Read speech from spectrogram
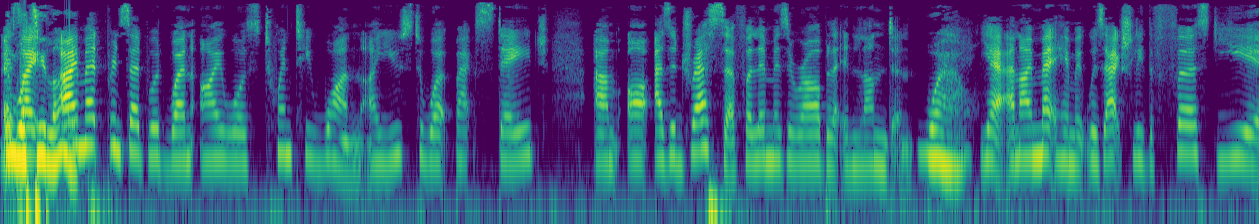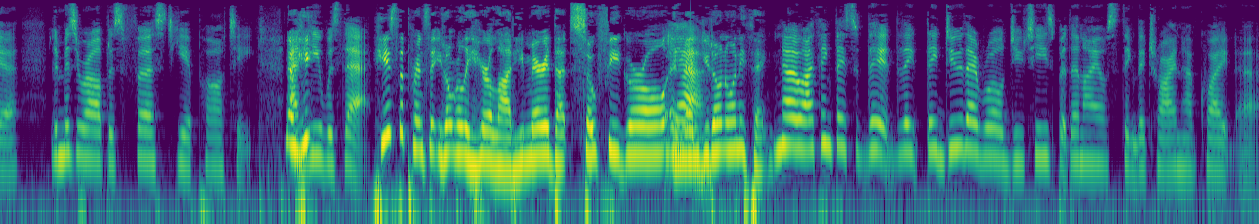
And Yes, what's I, he like? I met Prince Edward when I was 21. I used to work backstage um, as a dresser for Les Miserables in London. Wow. Yeah, and I met him. It was actually the first year, Les Miserables' first year party, Now, and he- he, was there. He's the prince that you don't really hear a lot. He married that Sophie girl, and Yeah. then you don't know anything. No, I think they, they they they do their royal duties, but then I also think they try and have quite uh,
